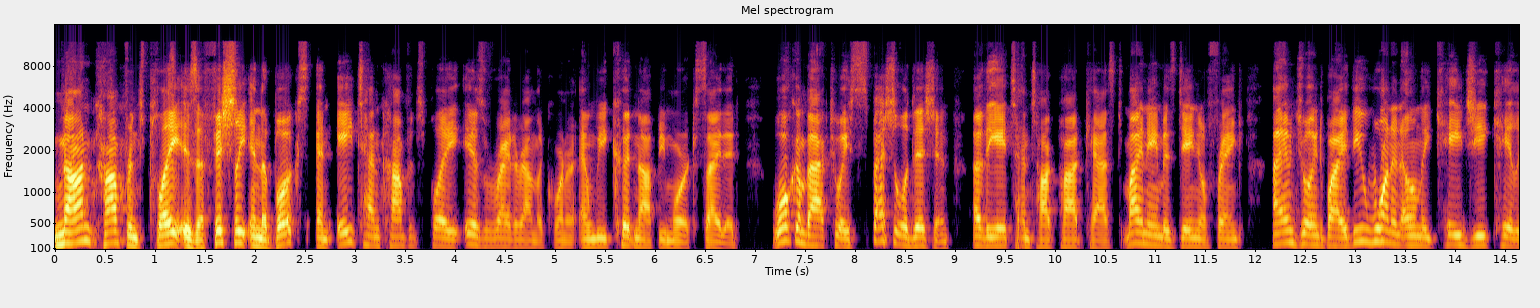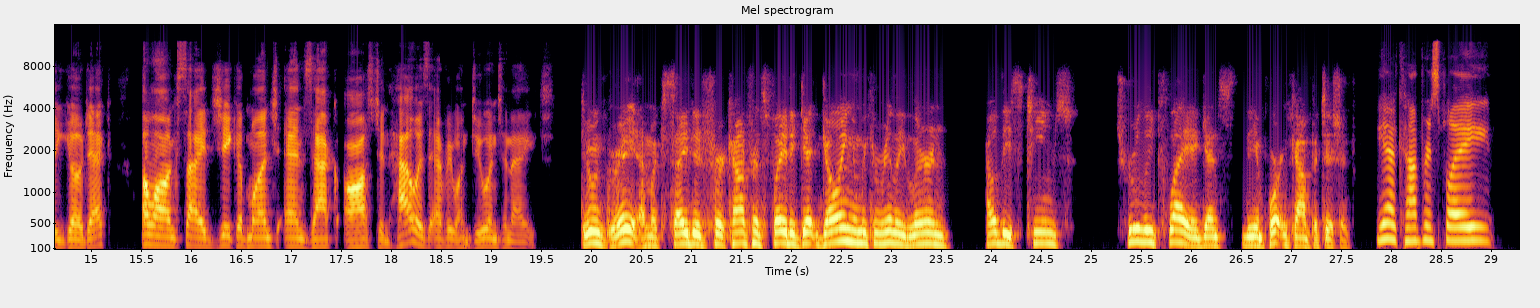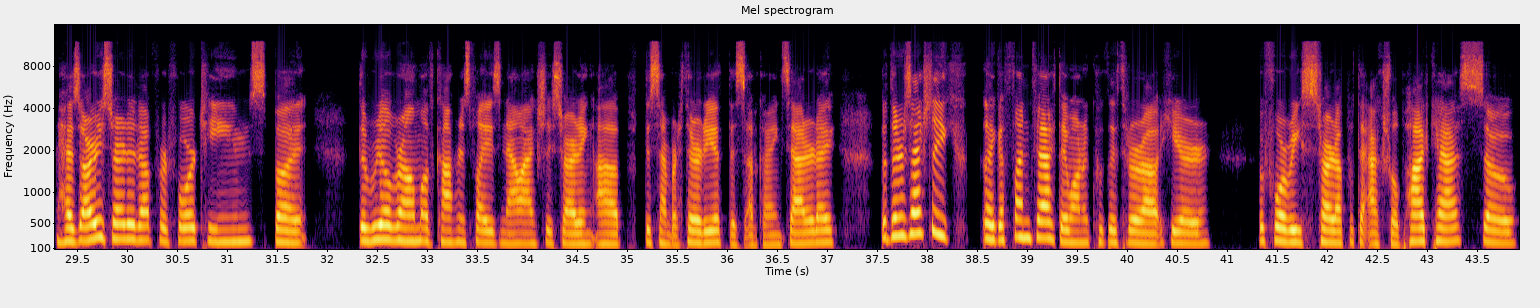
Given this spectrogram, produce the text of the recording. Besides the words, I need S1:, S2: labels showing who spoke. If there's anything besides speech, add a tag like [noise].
S1: Non conference play is officially in the books, and A10 conference play is right around the corner, and we could not be more excited. Welcome back to a special edition of the A10 Talk podcast. My name is Daniel Frank. I am joined by the one and only KG Kaylee Godek, alongside Jacob Munch and Zach Austin. How is everyone doing tonight?
S2: Doing great. I'm excited for conference play to get going, and we can really learn how these teams truly play against the important competition.
S3: Yeah, conference play has already started up for four teams, but the real realm of conference play is now actually starting up December 30th, this upcoming Saturday. But there's actually like a fun fact I want to quickly throw out here before we start up with the actual podcast. So,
